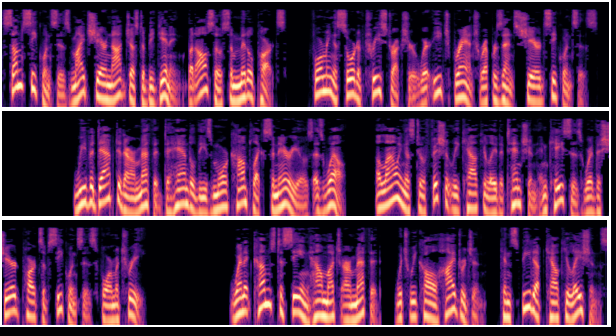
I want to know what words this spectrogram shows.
some sequences might share not just a beginning but also some middle parts, forming a sort of tree structure where each branch represents shared sequences. We've adapted our method to handle these more complex scenarios as well, allowing us to efficiently calculate attention in cases where the shared parts of sequences form a tree. When it comes to seeing how much our method, which we call Hydragen, can speed up calculations,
